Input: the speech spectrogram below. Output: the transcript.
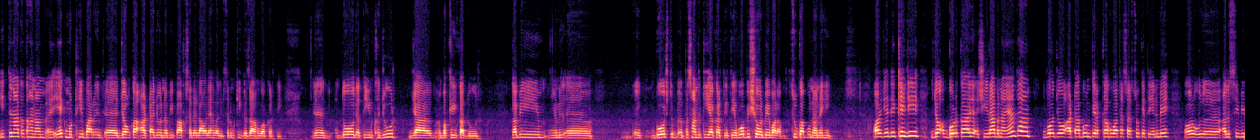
इतना का खाना एक मुट्ठी बार जौ का आटा जो नबी पाक सल्लल्लाहु अलैहि वसल्लम की गज़ा हुआ करती। दो या तीन खजूर या बकरी का दूध कभी गोश्त पसंद किया करते थे, वो भी शोरबे वाला, सूखा बुना नहीं। और ये देखें जी, जो गुड़ का शीरा बनाया था, वो जो आटा भून के रखा हुआ था सरसों के तेल में, और अलसी भी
